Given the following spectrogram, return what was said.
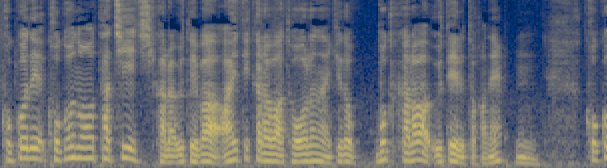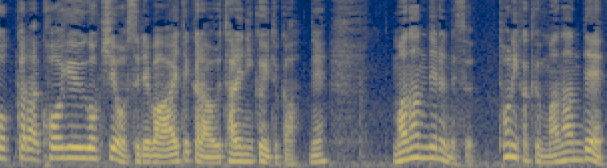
ここで、ここの立ち位置から打てば、相手からは通らないけど、僕からは打てるとかね。うん。ここから、こういう動きをすれば、相手からは打たれにくいとか、ね。学んでるんです。とにかく学んで、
